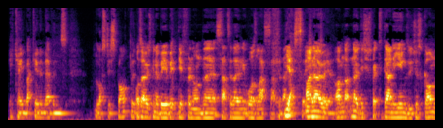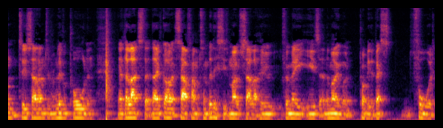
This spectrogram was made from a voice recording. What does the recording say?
he came back in and Evans lost his spot. But Although it's going to be a bit different on uh, Saturday than it was last Saturday. Yes, exactly, I know. Yeah. I'm not no disrespect to Danny Ings who's just gone to Southampton from Liverpool and you know, the lads that they've got at Southampton, but this is Mo Salah who, for me, is at the moment probably the best forward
